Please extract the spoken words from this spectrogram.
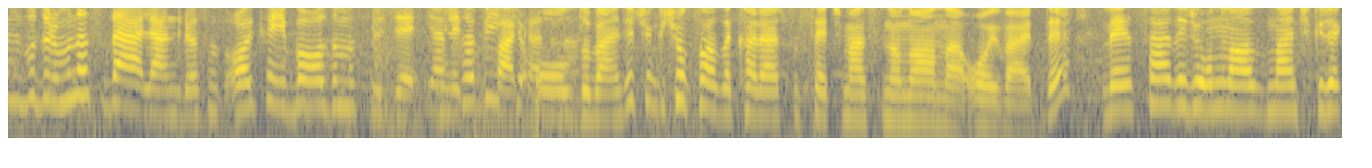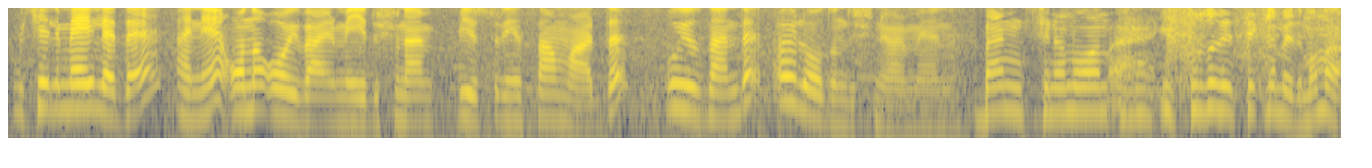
Siz bu durumu nasıl değerlendiriyorsunuz? Oy kaybı oldu mu sizce Ya Millet tabii İttifakı ki adına? oldu bence. Çünkü çok fazla kararsız seçmen Sinan Oğan'a oy verdi. Ve sadece onun ağzından çıkacak bir kelimeyle de hani ona oy vermeyi düşünen bir sürü insan vardı. Bu yüzden de öyle olduğunu düşünüyorum yani. Ben Sinan Oğan ilk turda desteklemedim ama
